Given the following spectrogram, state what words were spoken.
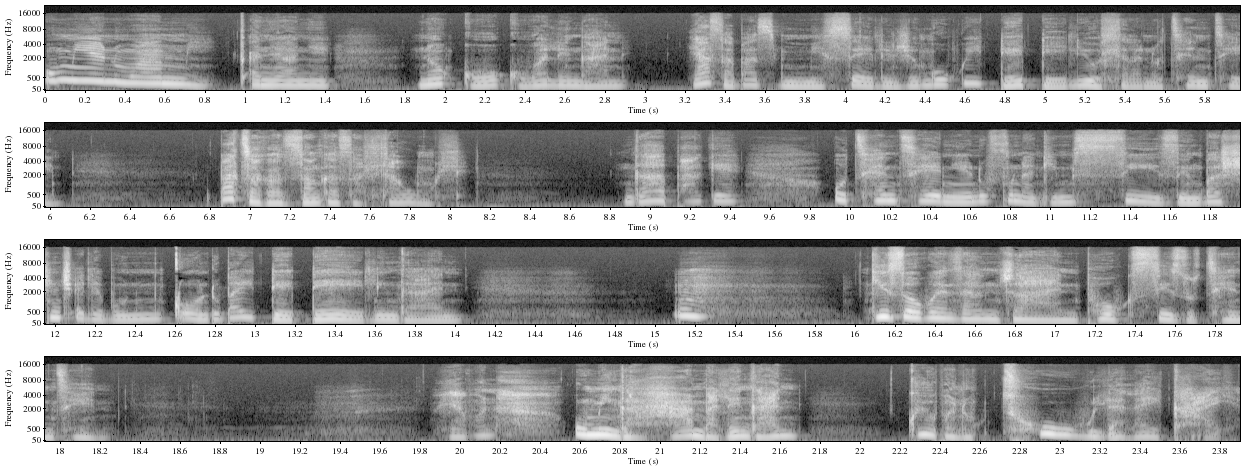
Umyeni wami kanyanye nogogo walengane yazi abazimisele nje ngokuyidedela iyohlala noThenteni. Bathi akazange zahlawule. Ngapha ke uThenteni yena ufuna ngimsize ngibashintshele bona umqondo bayidedele ingane. Mm. Ngizokwenza njani pho ukusiza uThenteni? Uyabona uma ingahamba lengane kuyoba nokuthula la ekhaya.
